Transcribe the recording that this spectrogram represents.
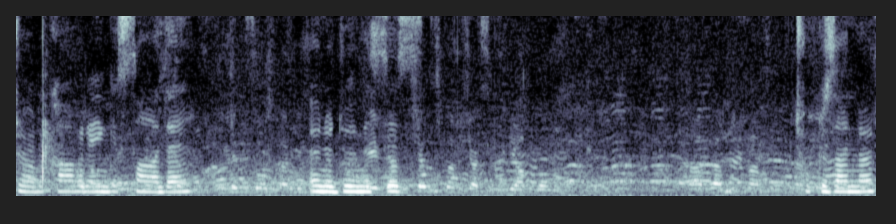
Şöyle kahverengi sade. Önü düğmesiz. Çok güzeller.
